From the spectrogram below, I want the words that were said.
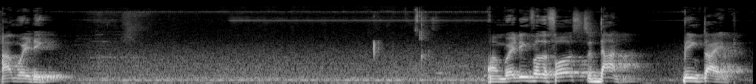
I'm waiting. I'm waiting for the first. Done. Being typed.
